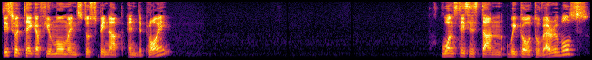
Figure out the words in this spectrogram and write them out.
This will take a few moments to spin up and deploy. Once this is done, we go to variables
